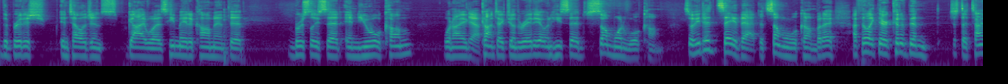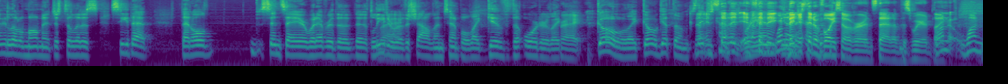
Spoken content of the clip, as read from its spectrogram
the British intelligence guy was, he made a comment that Bruce Lee said, "And you will come when I Yeah. contact you on the radio," and he said, "Someone will come." So he did say that that someone will come, but I I feel like there could have been just a tiny little moment just to let us see that that old sensei or whatever the the leader Right. of the Shaolin Temple like give the order like right. go like go get them because No, they just instead, kind they, of instead they, One they just did a voiceover instead of this weird like one one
